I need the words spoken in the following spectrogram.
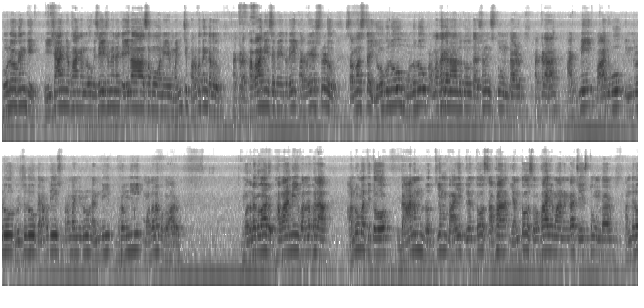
భూలోకంకి ఈశాన్య భాగంలో విశేషమైన కైలాసము అనే మంచి పర్వతం కలదు. అక్కడ భవానీ సమేతుడై పరమేశ్వరుడు సమస్త యోగులు మునులు ప్రమథగణాలతో దర్శనమిస్తూ ఉంటాడు. అక్కడ అగ్ని వాయువు ఇంద్రుడు ఋషులు గణపతి సుబ్రహ్మణ్యుడు నంది భృంగి మొదలగు వారు. మొదలగు వారు భవానీ వల్లభల అనుమతితో గానం నృత్యం వాయిద్యంతో సభ ఎంతో శోభాయమానంగా చేస్తూ ఉంటారు. అందులో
